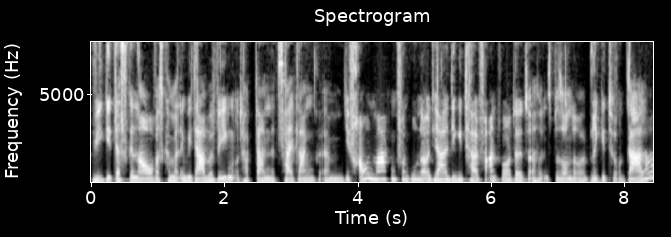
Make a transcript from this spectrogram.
wie geht das genau, was kann man irgendwie da bewegen? Und habe dann eine Zeit lang ähm, die Frauenmarken von Gruner und Jahl digital verantwortet, also insbesondere Brigitte und Gala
